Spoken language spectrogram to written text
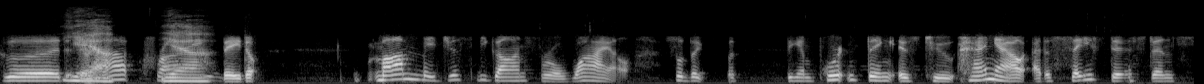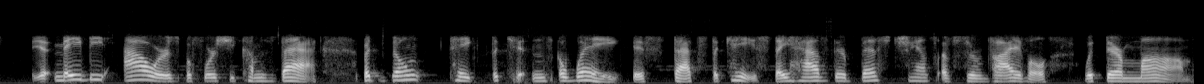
good, yeah. they're not crying, yeah. they don't mom may just be gone for a while. So the the important thing is to hang out at a safe distance. It may be hours before she comes back, but don't take the kittens away if that's the case. They have their best chance of survival with their mom.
